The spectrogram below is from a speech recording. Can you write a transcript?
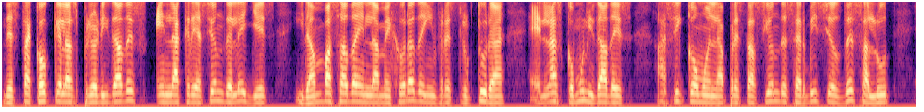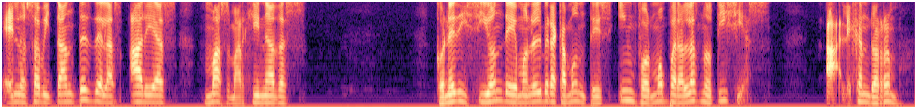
Destacó que las prioridades en la creación de leyes irán basadas en la mejora de infraestructura en las comunidades, así como en la prestación de servicios de salud en los habitantes de las áreas más marginadas. Con edición de Manuel Bracamontes, informó para las noticias Alejandro Ramos.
